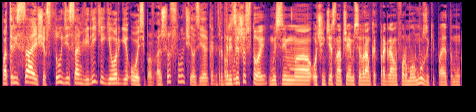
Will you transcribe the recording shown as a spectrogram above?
Потрясающе. В студии сам великий Георгий Осипов. А что случилось? Я как-то Это пропустил. 36-й. Мы с ним э, очень тесно общаемся в рамках программы «Формула музыки», поэтому,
